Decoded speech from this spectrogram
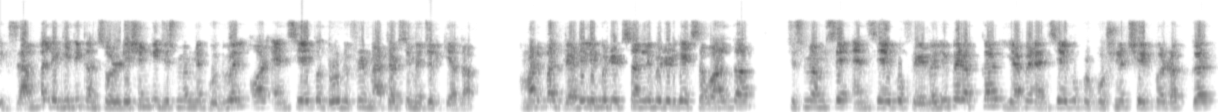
एग्ज़ाम्पल लिखी थी कंसोलिडेशन की, जिसमें हमने गुडविल और एनसीआई को दो डिफरेंट मेथड से मेजर किया था। हमारे पास डेडी लिमिटेड सन लिमिटेड का एक सवाल था जिसमें हमसे एनसीआई को फेयर वैल्यू पे रखकर या फिर एनसीआई को प्रोपोर्शनेट शेयर पर रखकर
